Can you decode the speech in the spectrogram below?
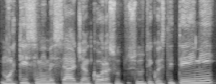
moltissimi messaggi ancora su, su tutti questi temi.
